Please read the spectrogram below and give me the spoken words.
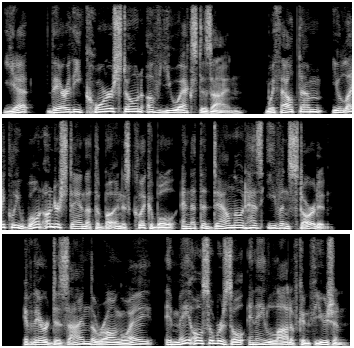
Yet, they are the cornerstone of UX design. Without them, you likely won't understand that the button is clickable and that the download has even started. If they are designed the wrong way, it may also result in a lot of confusion.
